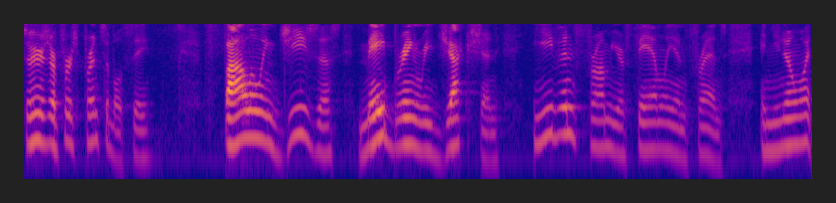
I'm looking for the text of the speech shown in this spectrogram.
So here's our first principle see? Following Jesus may bring rejection even from your family and friends. And you know what?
